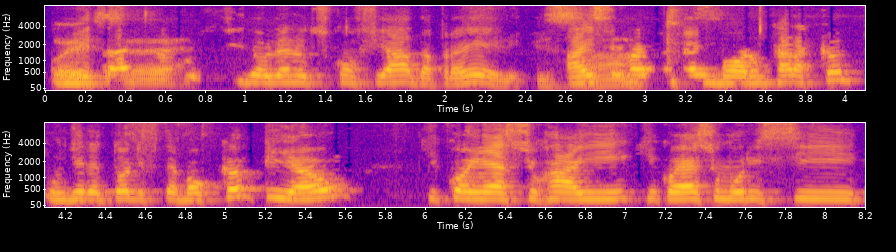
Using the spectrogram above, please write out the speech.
com metade é. da torcida olhando desconfiada para ele. Exato. Aí você vai mandar embora um cara, um diretor de futebol campeão, que conhece o Raí, que conhece o Murici,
